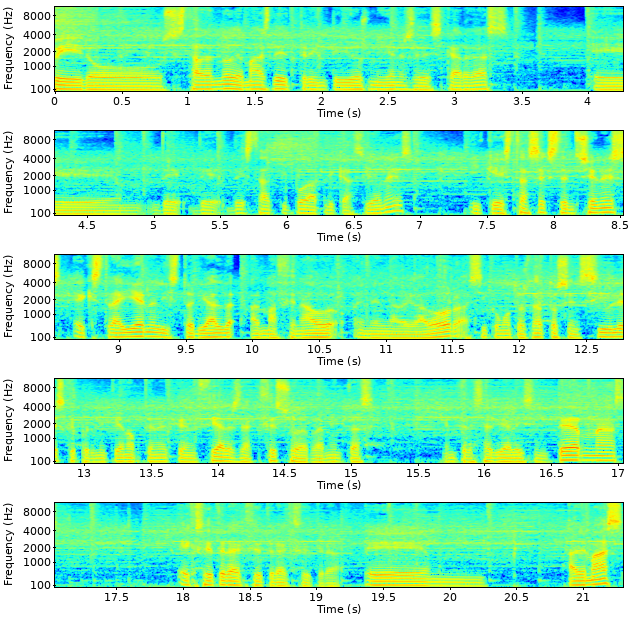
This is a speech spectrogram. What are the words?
pero se está hablando de más de 32 millones de descargas eh, de, este tipo de aplicaciones y que estas extensiones extraían el historial almacenado en el navegador, así como otros datos sensibles que permitían obtener credenciales de acceso a herramientas empresariales internas, etcétera, etcétera, etcétera. Em, Además,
